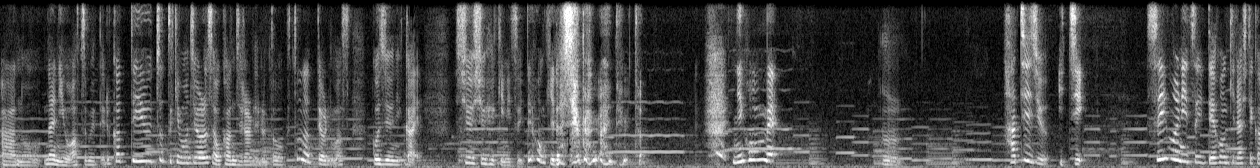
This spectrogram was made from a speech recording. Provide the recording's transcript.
あの何を集めてるかっていうちょっと気持ち悪さを感じられるトークとなっております。52回収集癖について本気出して考えてみた。2本目。うん。81睡魔について本気出して考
